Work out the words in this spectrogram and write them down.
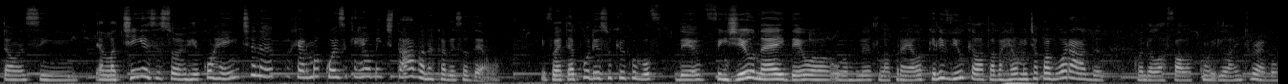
Então, assim, ela tinha esse sonho recorrente, né? Porque era uma coisa que realmente estava na cabeça dela. E foi até por isso que o deu, fingiu, né? E deu a- o amuleto lá pra ela, porque ele viu que ela tava realmente apavorada quando ela fala com ele lá em Treble.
